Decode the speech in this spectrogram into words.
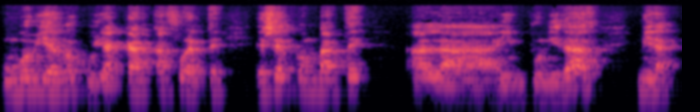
un gobierno cuya carta fuerte es el combate a la impunidad. Mira,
